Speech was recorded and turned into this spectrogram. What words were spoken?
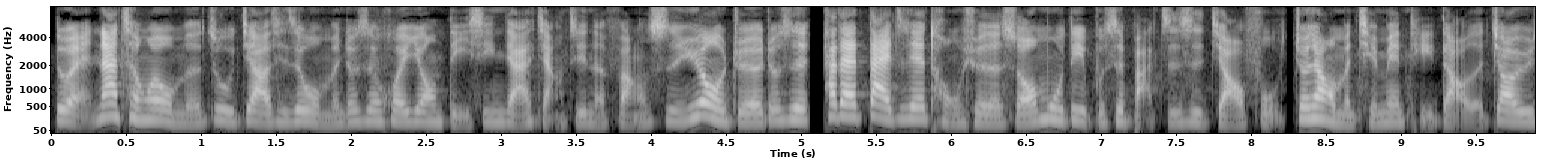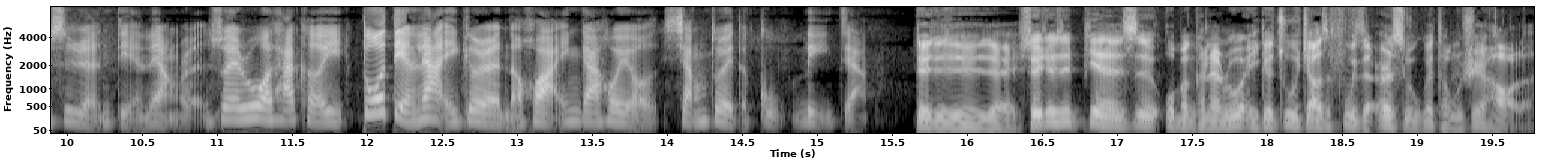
对，那成为我们的助教，其实我们就是会用底薪加奖金的方式，因为我觉得就是他在带这些同学的时候，目的不是把知识交付，就像我们前面提到的，教育是人点亮人，所以如果他可以多点亮一个人的话，应该会有相对的鼓励。这样。对对对对对，所以就是变成是我们可能如果一个助教是负责二十五个同学好了，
